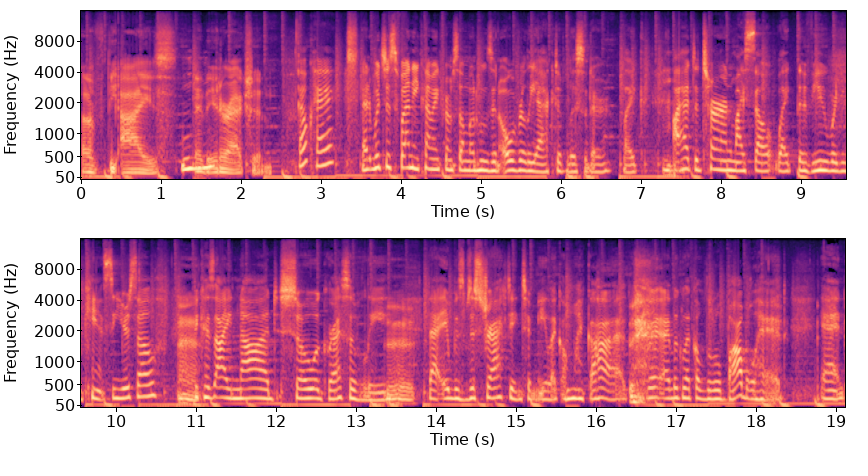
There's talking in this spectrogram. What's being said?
of the eyes and the mm-hmm. interaction. Okay. And which is funny coming from someone who's an overly active listener. Like Mm-hmm. I had to turn myself like the view where you can't see yourself Uh. because I nod so aggressively Uh. that it was distracting to me. Like, oh my God, I look like a little bobblehead. And,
